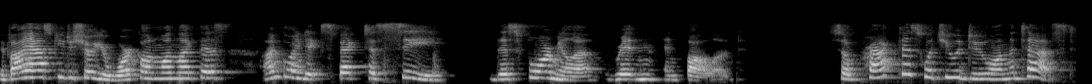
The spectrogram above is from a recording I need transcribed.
If I ask you to show your work on one like this, I'm going to expect to see this formula written and followed. So practice what you would do on the test.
